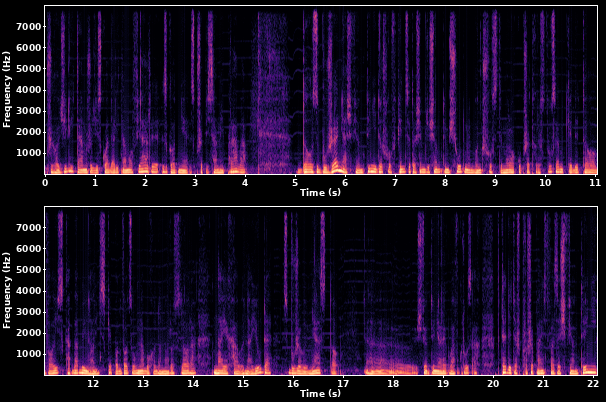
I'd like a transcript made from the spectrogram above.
przychodzili tam, Żydzi składali tam ofiary zgodnie z przepisami prawa. Do zburzenia świątyni doszło w 587 bądź 6 roku przed Chrystusem, kiedy to wojska babilońskie pod wodzą Nabuchodonozora najechały na Judę, zburzyły miasto, e, świątynia legła w gruzach. Wtedy też, proszę Państwa, ze świątyni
